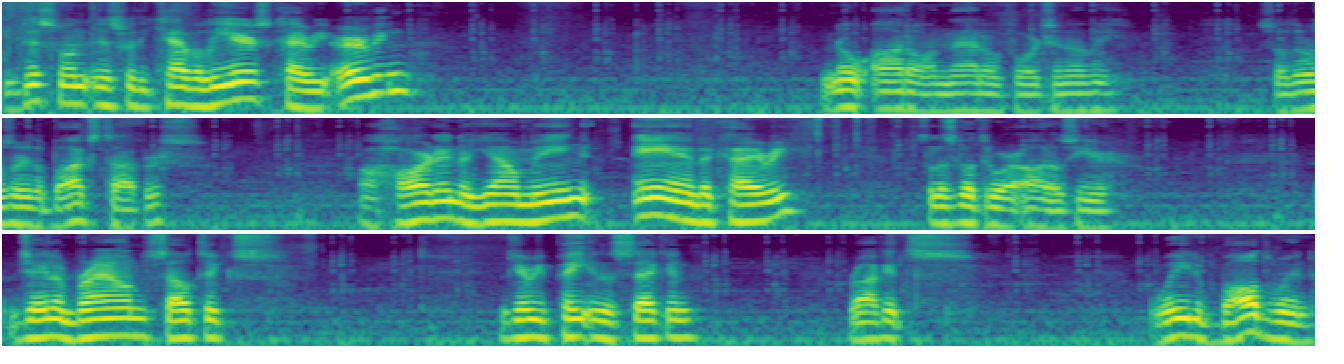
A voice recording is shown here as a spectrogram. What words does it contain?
This one is for the Cavaliers, Kyrie Irving. No auto on that, unfortunately. So those are the box toppers a Harden, a Yao Ming, and a Kyrie. So let's go through our autos here. Jaylen Brown, Celtics. Gary Payton the second, Rockets. Wade Baldwin,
